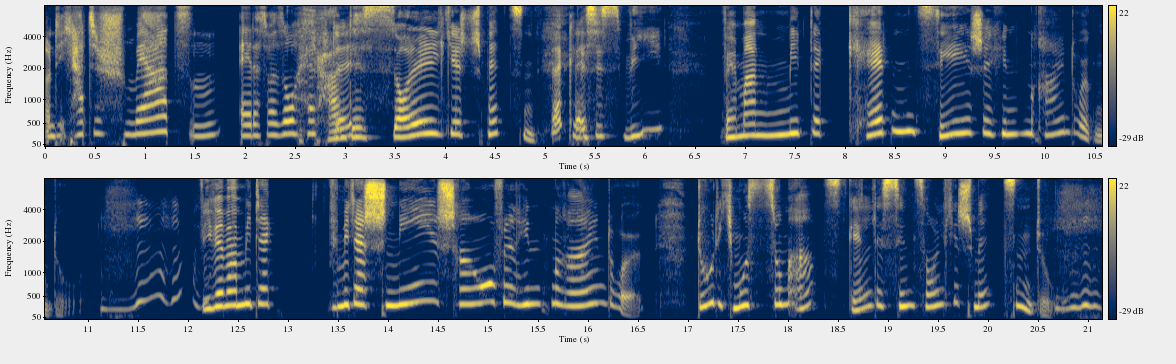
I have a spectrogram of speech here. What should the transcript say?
Und ich hatte Schmerzen. Ey, das war so Ich heftig. hatte solche Schmerzen. Wirklich. Es ist wie, wenn man mit der Kettensäge hinten reindrücken tut. Wie wenn man mit der, wie mit der Schneeschaufel hinten reindrückt. Du, ich muss zum Arzt, gell? Das sind solche Schmerzen, du.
